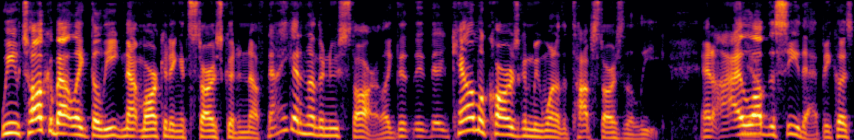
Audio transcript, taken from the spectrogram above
we talk about like the league not marketing its stars good enough. Now you got another new star. Like the, the, the Cale Makar is going to be one of the top stars of the league, and I love to see that because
